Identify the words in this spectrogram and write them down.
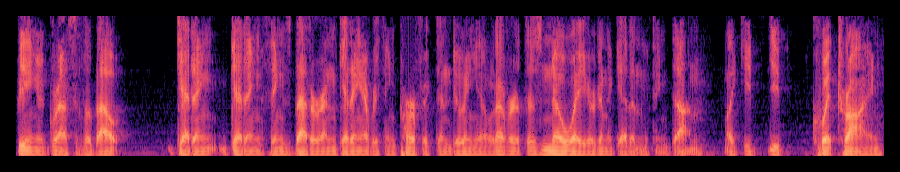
being aggressive about getting getting things better and getting everything perfect and doing you know whatever. There's no way you're going to get anything done. Like you you quit trying.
